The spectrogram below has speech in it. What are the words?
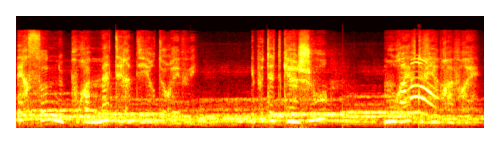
personne ne pourra m'interdire de rêver. Et peut-être qu'un jour, mon rêve deviendra vrai.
